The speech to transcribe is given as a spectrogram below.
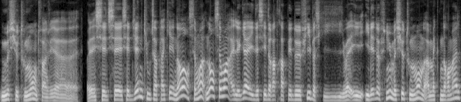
Monsieur Tout le Monde. Enfin, c'est Jen qui vous a plaqué. Non, non, c'est moi. Non, c'est moi. Et le gars, il essaye de rattraper deux filles parce qu'il est devenu Monsieur Tout le Monde, un mec normal.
